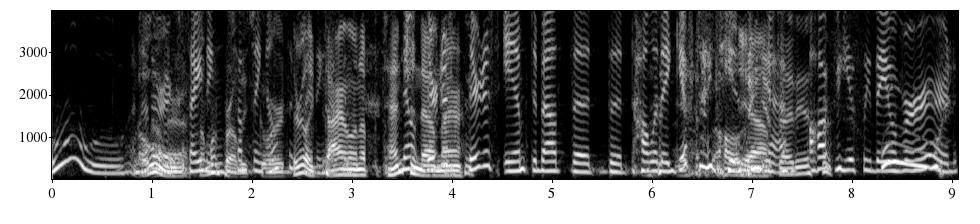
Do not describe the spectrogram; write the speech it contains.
ooh, another there- exciting something scored. else. They're really exciting dialing up the tension no, down they're there. just they're just amped about the the holiday gift ideas. holiday we gift ideas? Obviously, they overheard.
